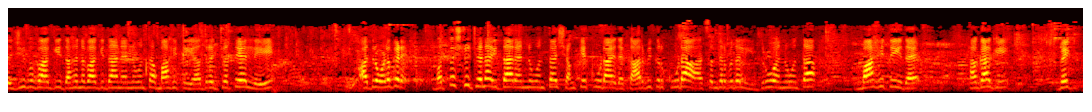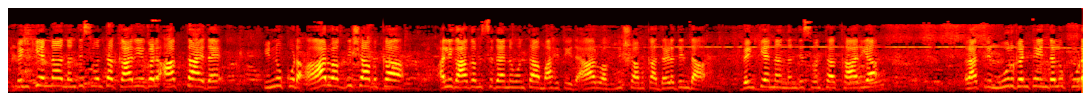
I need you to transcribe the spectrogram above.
ಸಜೀವವಾಗಿ ದಹನವಾಗಿದ್ದಾನೆ ಅನ್ನುವಂತ ಮಾಹಿತಿ. ಅದರ ಜೊತೆಯಲ್ಲಿ ಅದರ ಒಳಗಡೆ ಮತ್ತಷ್ಟು ಜನ ಇದ್ದಾರೆ ಅನ್ನುವಂತ ಶಂಕೆ ಕೂಡ ಇದೆ. ಕಾರ್ಮಿಕರು ಕೂಡ ಆ ಸಂದರ್ಭದಲ್ಲಿ ಇದ್ರು ಅನ್ನುವಂತ ಮಾಹಿತಿ ಇದೆ. ಹಾಗಾಗಿ ಬೆಂಕಿಯನ್ನ ನಂದಿಸುವಂತ ಕಾರ್ಯಗಳು ಆಗ್ತಾ ಇದೆ. ಇನ್ನು ಕೂಡ ಆರು ಅಗ್ನಿಶಾಮಕ ಅಲ್ಲಿಗೆ ಆಗಮಿಸಿದೆ ಅನ್ನುವಂತಹ ಮಾಹಿತಿ ಇದೆ. ಆರು ಅಗ್ನಿಶಾಮಕ ದಳದಿಂದ ಬೆಂಕಿಯನ್ನ ನಂದಿಸುವಂತಹ ಕಾರ್ಯ ರಾತ್ರಿ ಮೂರು ಗಂಟೆಯಿಂದಲೂ ಕೂಡ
